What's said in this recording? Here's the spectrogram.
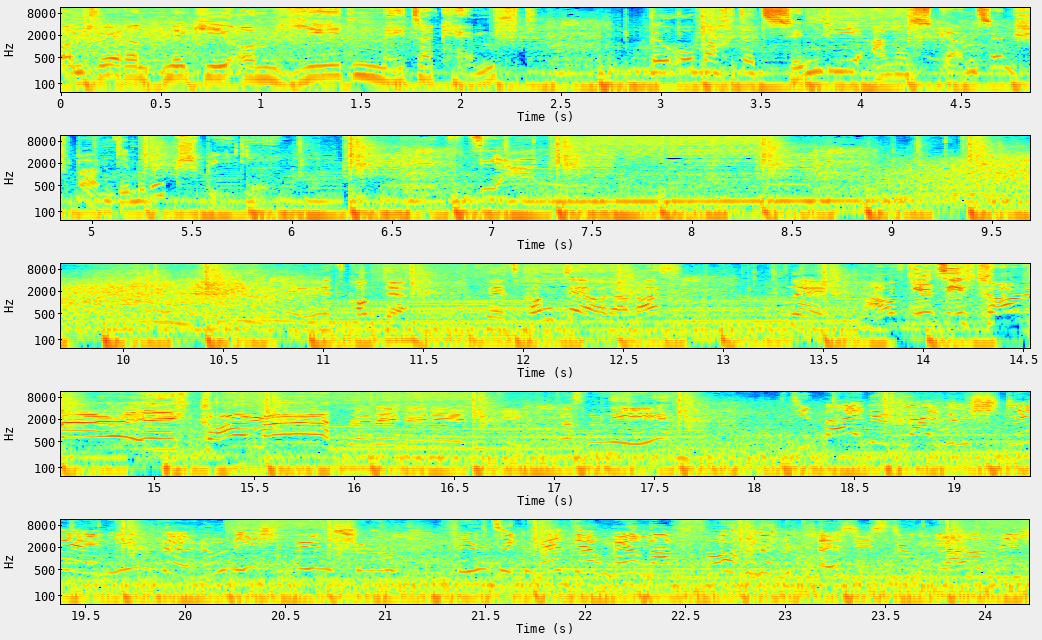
Und während Niki um jeden Meter kämpft, beobachtet Cindy alles ganz entspannt im Rückspiegel. Zieh an! Nee, jetzt kommt der. Jetzt kommt der, oder was? Nee. Auf geht's, ich komme! Ich komme! Nee, nee, nee, nee, Niki. Das, nee. Die beiden bleiben stehen hinten und ich bin schon 50 Meter mehr nach vorne. Das ist unglaublich.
